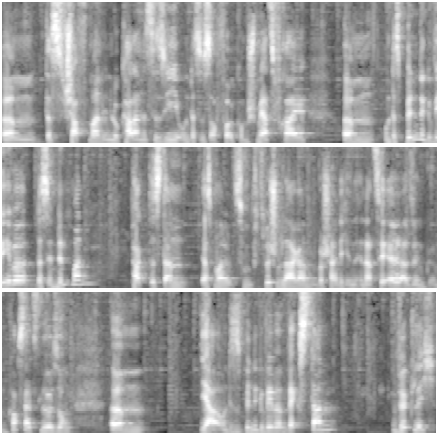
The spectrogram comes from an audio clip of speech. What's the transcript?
Ähm, das schafft man in Lokalanästhesie und das ist auch vollkommen schmerzfrei. Ähm, und das Bindegewebe, das entnimmt man, packt es dann erstmal zum Zwischenlagern wahrscheinlich in NaCl, also in, in Kochsalzlösung. Ähm, ja, und dieses Bindegewebe wächst dann wirklich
